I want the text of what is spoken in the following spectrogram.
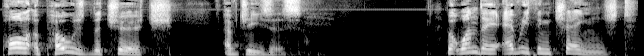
Paul opposed the church of Jesus. But one day everything changed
